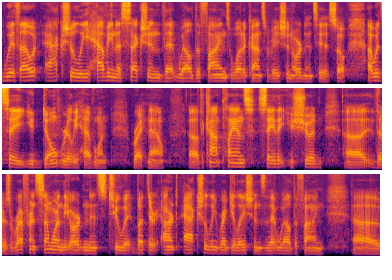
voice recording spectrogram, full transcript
without actually having a section that well defines what a conservation ordinance is. So I would say you don't really have one right now. Uh, the comp plans say that you should. Uh, there's a reference somewhere in the ordinance to it, but there aren't actually regulations that well define uh,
